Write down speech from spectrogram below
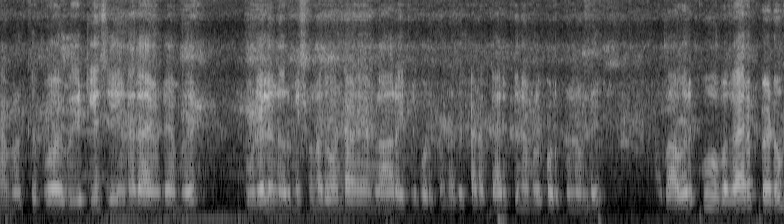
നമ്മൾക്കിപ്പോ വീട്ടിലും ചെയ്യണതായതുകൊണ്ട് നമ്മൾ കൂടുതൽ നിർമ്മിക്കുന്നത് കൊണ്ടാണ് നമ്മൾ ആ റേറ്റിൽ കൊടുക്കുന്നത്. കടക്കാർക്ക് നമ്മൾ കൊടുക്കുന്നുണ്ട്. അപ്പൊ അവർക്കും ഉപകാരപ്പെടും.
